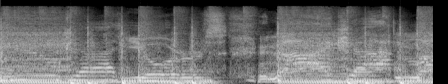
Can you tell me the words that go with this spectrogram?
got yours, and I got mine.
